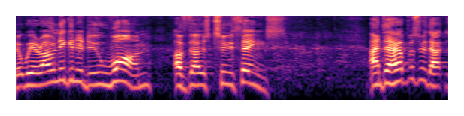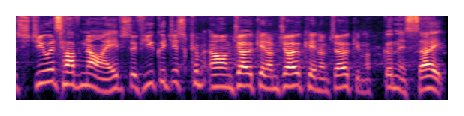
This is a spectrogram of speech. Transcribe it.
that we're only going to do one of those two things. And to help us with that, the stewards have knives. So if you could just come. Oh, I'm joking, I'm joking, I'm joking. My goodness sake.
